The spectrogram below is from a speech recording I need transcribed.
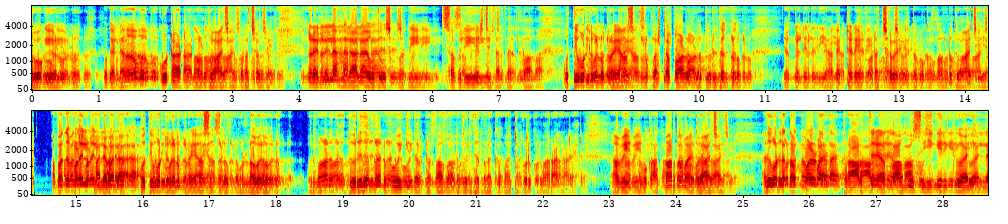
രോഗികളുണ്ട്. നമുക്ക് എല്ലാവർക്കും കൂട്ടായിട്ടാണ് ദുആ ചെയ്യാൻ പടച്ചവനെ നിങ്ങളെല്ലാ ഹലാലായ ഉദ്ദേശങ്ങളും നീ സബലീകരിച്ച് തരണേ. അല്ലാ ബുദ്ധിമുട്ടുകളും പ്രയാസങ്ങളും കഷ്ടപ്പാടുകളും ദുരിതങ്ങളും ഞങ്ങളിൽ നിന്ന് നീ അകറ്റണേ പടച്ചവനെ നമുക്ക് അള്ളാഹോട് ദ്വാ ചെയ്യാം. അപ്പൊ നമ്മളിൽ പല പല ബുദ്ധിമുട്ടുകളും പ്രയാസങ്ങളും ഉള്ളവരുണ്ട്. ഒരുപാട് ദുരിതങ്ങൾ അനുഭവിക്കുന്നവരുണ്ട്. അള്ളാഹുവാണ് ദുരിതങ്ങളൊക്കെ മാറ്റി കൊടുക്കുമാറാകട്ടെ ആമീൻ. നമുക്ക് ആത്മാർത്ഥമായ ദ്വാ ചെയ്യാം. അതുകൊണ്ട് നമ്മളുടെ പ്രാർത്ഥന അള്ളാഹു സ്വീകരിക്കുക ഇല്ല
